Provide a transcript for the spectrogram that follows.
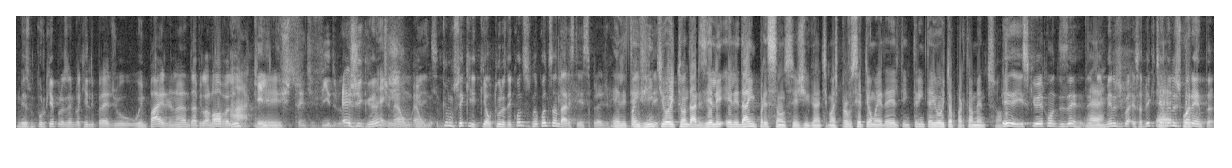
Mesmo porque, por exemplo, aquele prédio, o Empire, né, da Vila Nova ali, Ah, aquele de vidro. é né? gigante, É né? Um- É um, gigante. que eu não sei que, que altura tem. Quantos, quantos andares tem esse prédio? Ele Vai tem ter. 28 andares. Ele, ele dá a impressão de ser gigante, mas para você ter uma ideia, ele tem 38 apartamentos só. É isso que eu ia dizer. É. Tem menos de, eu sabia que tinha É, menos de por- 40.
